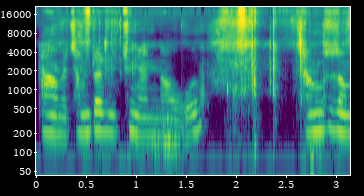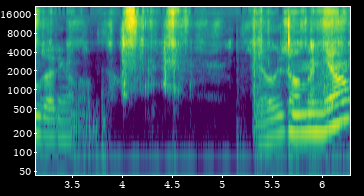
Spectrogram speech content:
다음에 잠자리 2층이 안 나오고 장수 잠자리가 나옵니다. 네, 여기서는요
